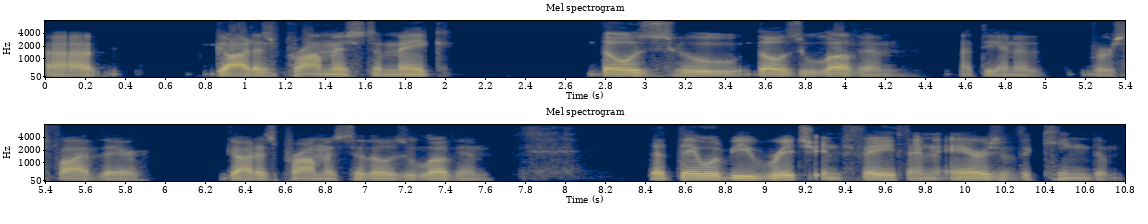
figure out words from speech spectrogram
Uh, God has promised to make those who those who love Him at the end of verse five. There, God has promised to those who love Him that they would be rich in faith and heirs of the kingdom.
